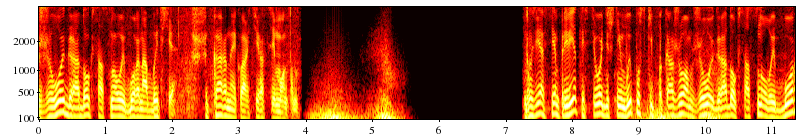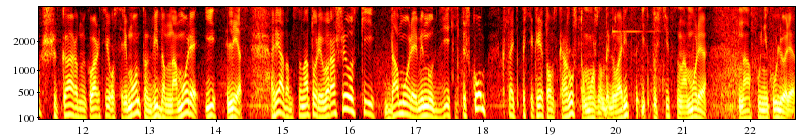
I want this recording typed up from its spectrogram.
Жилой городок Сосновый Бор на Бытхе. Шикарная квартира с ремонтом. Друзья, всем привет! И в сегодняшнем выпуске покажу вам жилой городок Сосновый Бор, шикарную квартиру с ремонтом, видом на море и лес. Рядом санаторий Ворошиловский, до моря минут 10 пешком. Кстати, по секрету вам скажу, что можно договориться и спуститься на море на фуникулере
